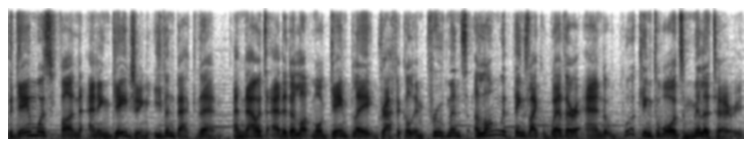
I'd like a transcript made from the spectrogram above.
the game was fun and engaging even back then, and now it's added a lot more gameplay, graphical improvements, along with things like weather and working towards military.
